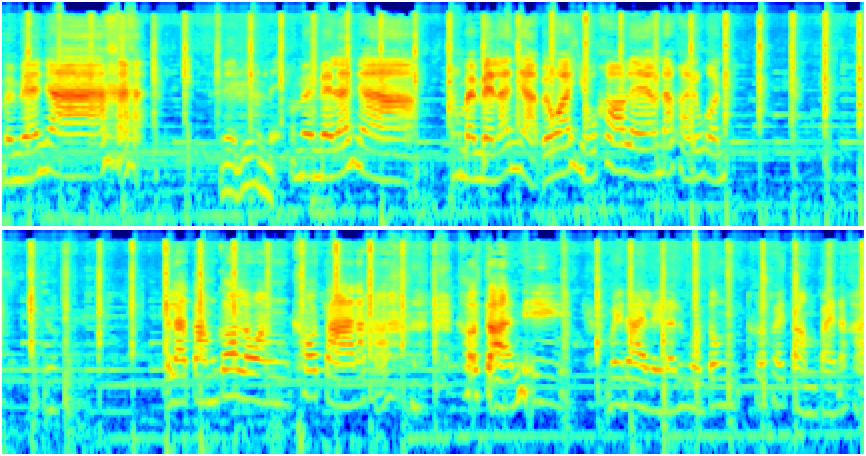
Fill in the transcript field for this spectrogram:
แม่แม่ยาแม่พี่แม่ทำไมแม่ละหยา ทำไมแม่ละหยาแปลว่าหิวข้าวแล้วนะคะทุกคน เวลาตำก็ระวังเข้าตานะคะ เข้าตานี่ไม่ได้เลยนะทุกคนต้องค่อยๆตำไปนะคะ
